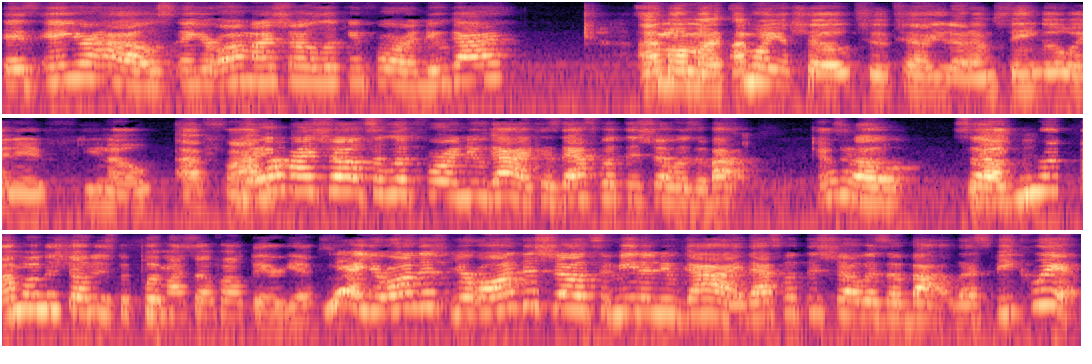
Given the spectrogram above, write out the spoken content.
is in your house, and you're on my show looking for a new guy. I'm on my. I'm on your show to tell you that I'm single, and if you know I find. You're on my show to look for a new guy because that's what this show is about. Okay. So, so no, I'm on the show just to put myself out there. Yes. yeah, you're on this. You're on the show to meet a new guy. That's what this show is about. Let's be clear.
